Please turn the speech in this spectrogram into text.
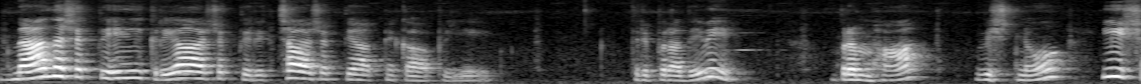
ಜ್ಞಾನಶಕ್ತಿ ಆತ್ಮಿಕ ಪ್ರಿಯೆ. ತ್ರಿಪುರಾದೇವಿ ಬ್ರಹ್ಮ, ವಿಷ್ಣು, ಈಶ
